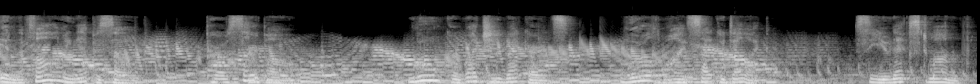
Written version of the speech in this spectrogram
In the following episode, Prosopo, Moon Karaji Records, Worldwide Psychedelic. See you next month.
